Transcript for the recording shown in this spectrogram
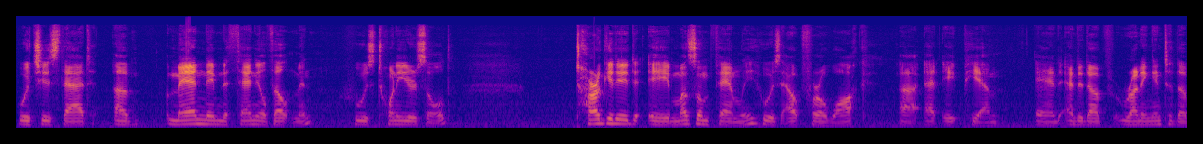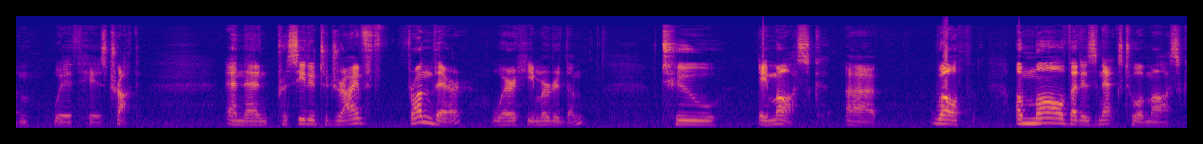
which is that a, a man named Nathaniel Veltman, who was 20 years old, targeted a Muslim family who was out for a walk uh, at 8 p.m. and ended up running into them with his truck, and then proceeded to drive from there, where he murdered them, to a mosque. Uh, well, a mall that is next to a mosque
